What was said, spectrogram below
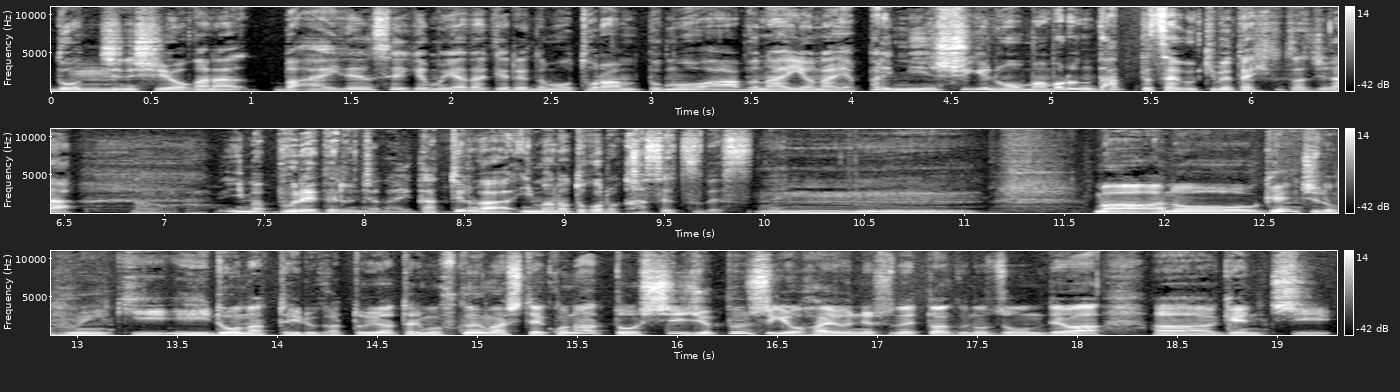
どっちにしようかな、うん、バイデン政権も嫌だけれども、トランプも危ないよな、やっぱり民主主義の方を守るんだって最後決めた人たちが、今、ぶれてるんじゃないかっていうのが、今のところ仮説ですね。うんまあ、あの現地の雰囲気どうなっているかというあたりも含めましてこの後7時10分過ぎおはようニュースネットワークのゾーンではあ現地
